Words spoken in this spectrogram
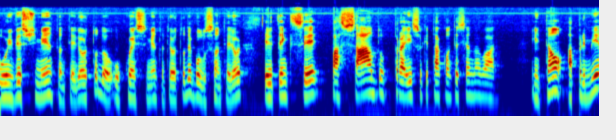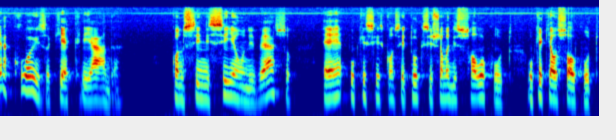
o investimento anterior, todo o conhecimento anterior, toda a evolução anterior, ele tem que ser passado para isso que está acontecendo agora. Então, a primeira coisa que é criada quando se inicia um universo é o que se conceitua, que se chama de Sol oculto. O que, que é o Sol oculto?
